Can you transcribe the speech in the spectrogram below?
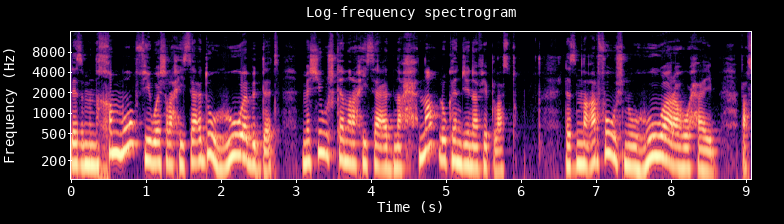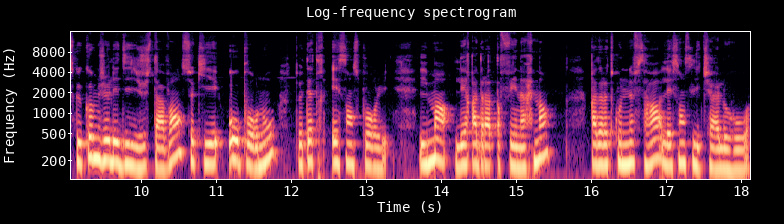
لازم نخمو في واش راح يساعدوه هو بالذات. ماشي واش كان راح يساعدنا حنا لو كان جينا في بلاصتو. لازم نعرفوا وشنو هو راهو حاب. parce que comme je l'ai dit juste avant ce qui est eau pour nous peut être essence pour lui الماء اللي قادره تطفينا حنا قادره تكون نفسها l'essence اللي تشعلو هو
